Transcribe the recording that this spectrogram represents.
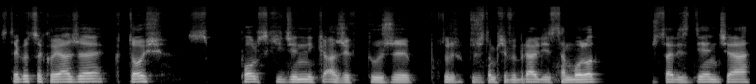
Z tego co kojarzę, ktoś polskich dziennikarzy, którzy, którzy, którzy tam się wybrali samolot, wrzucali zdjęcia,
